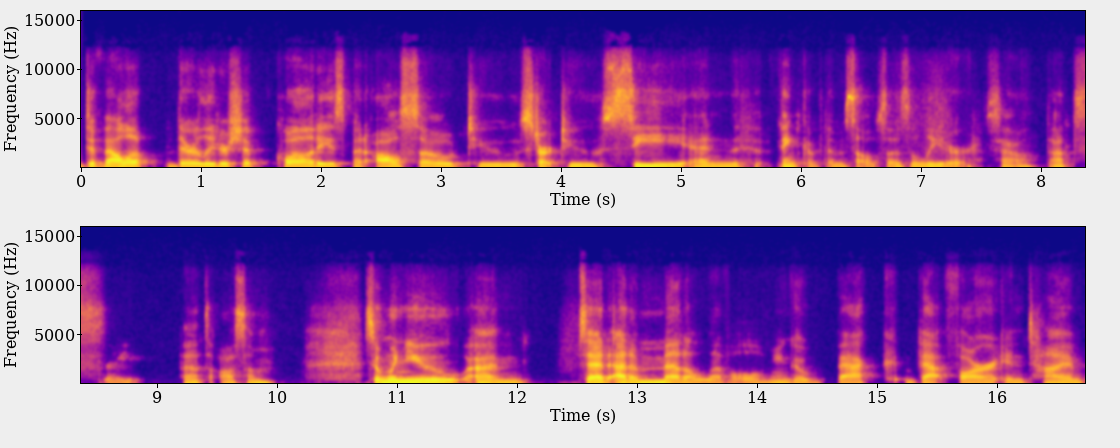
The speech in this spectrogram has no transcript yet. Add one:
develop their leadership qualities but also to start to see and think of themselves as a leader so that's right. that's awesome so when you um, said at a meta level you can go back that far in time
